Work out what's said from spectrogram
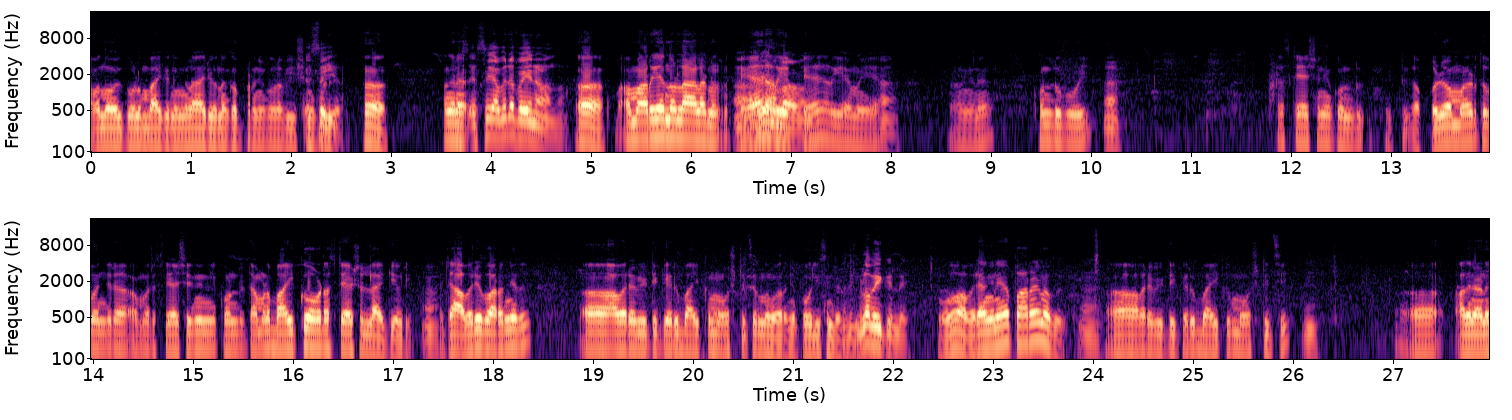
അവൻ നോക്കിക്കോളും ബാക്കി നിങ്ങൾ നിങ്ങളാരും എന്നൊക്കെ പറഞ്ഞ് കുറേ ഭീഷണി ആ. അങ്ങനെ അവരുടെ പയ്യനാണെന്നോ? ആ അമ്മ അറിയാന്നുള്ള ആളാണ്. പേരറിയാം പേരറിയാൻ വയ്യ. അങ്ങനെ കൊണ്ടുപോയി. സ്റ്റേഷനിൽ കൊണ്ട് ഇട്ട്. അപ്പോഴും നമ്മളെ അടുത്ത് ഭയങ്കര നമ്മുടെ സ്റ്റേഷനിൽ കൊണ്ടിട്ട് നമ്മളെ ബൈക്കും അവിടെ സ്റ്റേഷനിലാക്കി അവർ പക്ഷേ അവർ പറഞ്ഞത് അവരെ വീട്ടിൽ കയറി ബൈക്ക് മോഷ്ടിച്ചെന്ന് പറഞ്ഞു പോലീസിന്റെ അടുത്ത്. നിങ്ങളെ ബൈക്കല്ലേ ഓ അവരങ്ങനെയാ പറയണത്. അവരെ വീട്ടിൽ കയറി ബൈക്ക് മോഷ്ടിച്ച് അതിനാണ്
